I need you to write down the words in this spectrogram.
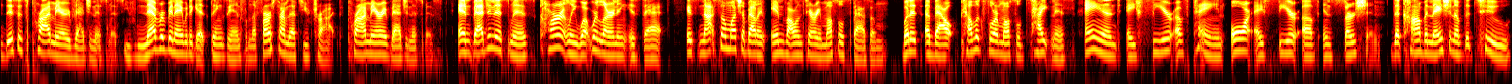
this is primary vaginismus. You've never been able to get things in from the first time that you've tried. Primary vaginismus and vaginismus, currently, what we're learning is that it's not so much about an involuntary muscle spasm, but it's about pelvic floor muscle tightness and a fear of pain or a fear of insertion. The combination of the two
